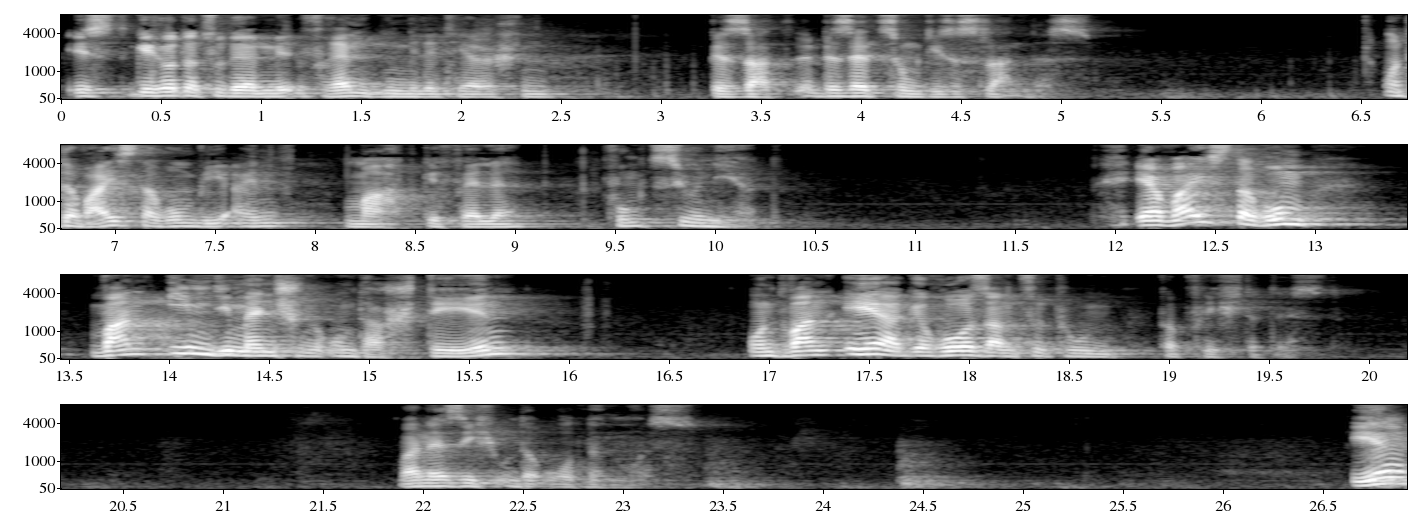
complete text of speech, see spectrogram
ist, gehört er zu der fremden militärischen Besetzung dieses Landes. Und er weiß darum, wie ein Machtgefälle funktioniert. Er weiß darum, wann ihm die Menschen unterstehen und wann er Gehorsam zu tun verpflichtet ist. Wann er sich unterordnen muss. Er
